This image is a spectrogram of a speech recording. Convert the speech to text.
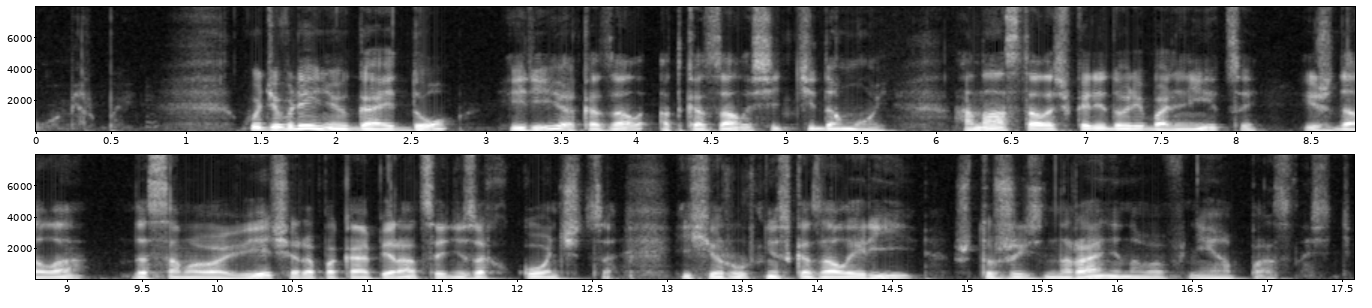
умер бы. К удивлению Гайдо, Ирия отказалась идти домой. Она осталась в коридоре больницы и ждала до самого вечера, пока операция не закончится, и хирург не сказал Ирии, что жизнь раненого вне опасности.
